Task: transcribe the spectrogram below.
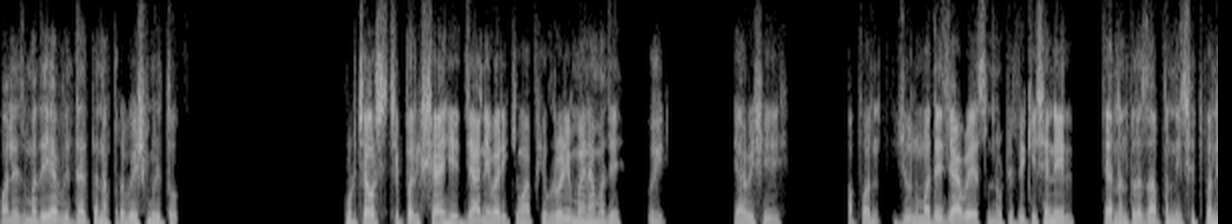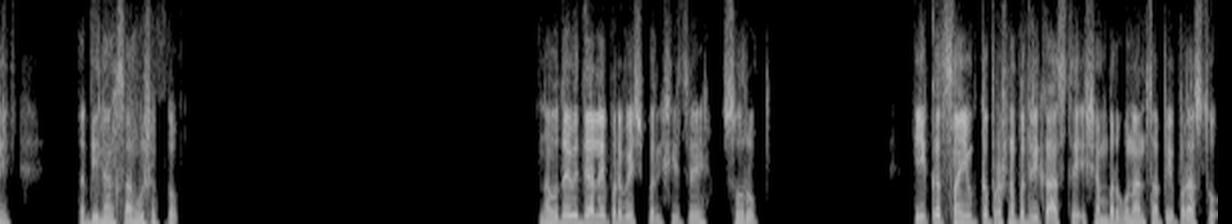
कॉलेजमध्ये या विद्यार्थ्यांना प्रवेश मिळतो. पुढच्या वर्षीची परीक्षा ही जानेवारी किंवा फेब्रुवारी महिन्यामध्ये होईल. याविषयी आपण जूनमध्ये ज्यावेळेस नोटिफिकेशन येईल त्यानंतरच आपण निश्चितपणे दिनांक सांगू शकतो. नवोदय विद्यालय प्रवेश परीक्षेचे स्वरूप एकच संयुक्त प्रश्नपत्रिका असते. शंभर गुणांचा पेपर असतो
